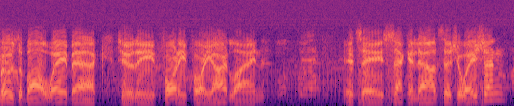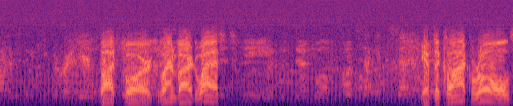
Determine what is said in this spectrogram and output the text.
Moves the ball way back to the 44-yard line. It's a second down situation. But for Glenbard West, if the clock rolls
